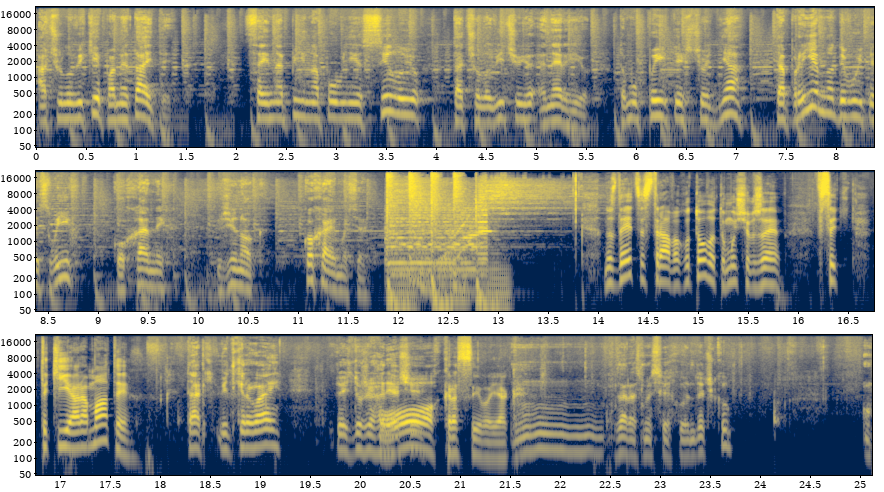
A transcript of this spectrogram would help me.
а чоловіки пам'ятайте, цей напій наповнює силою та чоловічою енергією. Тому пийте щодня та приємно дивуйте своїх коханих жінок. Кохаймося! Ну, здається, страва готова, тому що вже все такі аромати. Так, відкривай. Тобто дуже гаряче. О, красиво як. М, Зараз ми секундочку. О.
